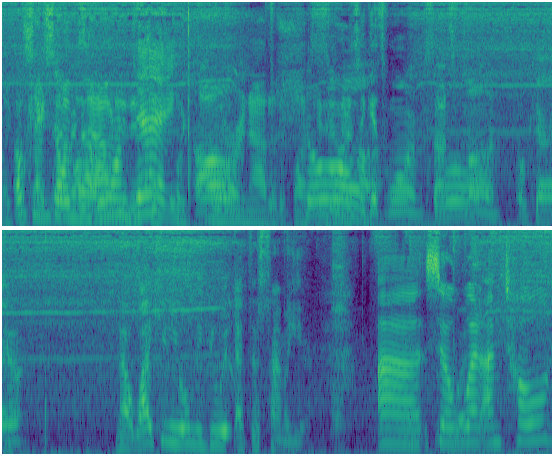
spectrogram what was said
like Okay, so comes on a warm day- it's just like Oh. pouring out of the bucket. Sure. As soon as it gets warm, starts Sure. flowing. Okay. Yeah. Now, why can you only do it at this time of year? Uh, so what I'm told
